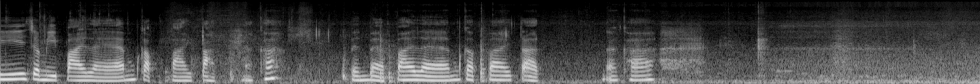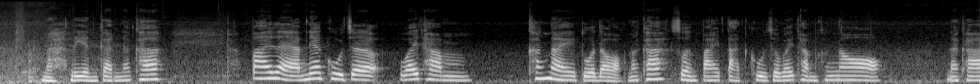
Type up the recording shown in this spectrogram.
นี้จะมีปลายแหลมกับปลายตัดนะคะ เป็นแบบปลายแหลมกับปลายตัดนะคะมาเรียนกันนะคะ ปลายแหลมเนี่ยครูจะไว้ทำข้างในตัวดอกนะคะ ส่วนปลายตัดครูจะไว้ทำข้างนอกนะคะ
